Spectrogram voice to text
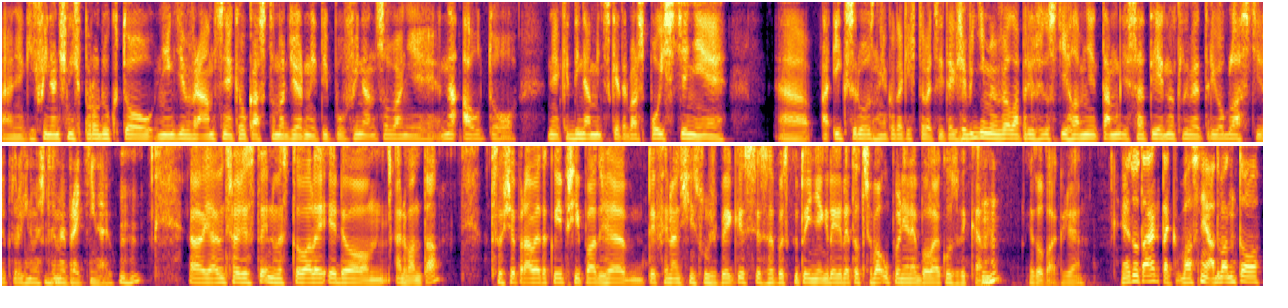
nejakých finančných produktov niekde v rámci nejakého customer journey typu financovanie na auto, nejaké dynamické treba poistenie a, a x rôznych ako takýchto vecí. Takže vidíme veľa príležitostí hlavne tam, kde sa tie jednotlivé tri oblasti, do ktorých investujeme, mm. pretínajú. Mm-hmm. Já vím třeba, že jste investovali i do Advanta, což je právě takový případ, že ty finanční služby se poskytují někde, kde to třeba úplně nebylo jako zvykem. Mm-hmm. Je to tak, že? Je to tak, tak vlastne Advanto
